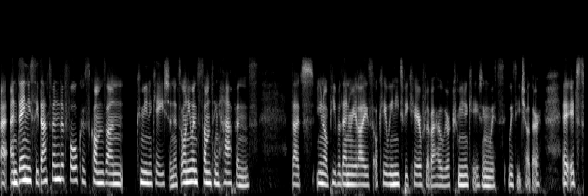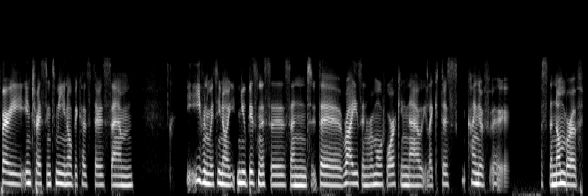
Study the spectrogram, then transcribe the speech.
uh, and then you see that's when the focus comes on communication. It's only when something happens that you know people then realize okay we need to be careful about how we're communicating with with each other. It's very interesting to me you know because there's um even with you know new businesses and the rise in remote working now like there's kind of uh, the number of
